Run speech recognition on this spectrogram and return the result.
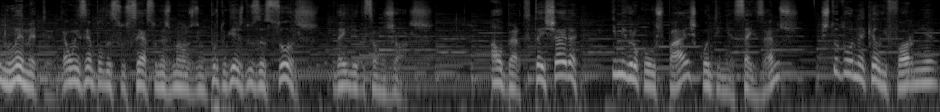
Aaron Limited é um exemplo de sucesso nas mãos de um português dos Açores, da ilha de São Jorge. Albert Teixeira emigrou com os pais quando tinha seis anos, estudou na Califórnia,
